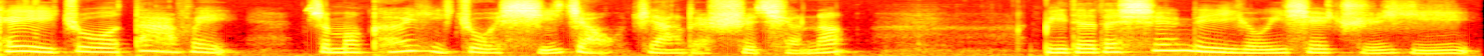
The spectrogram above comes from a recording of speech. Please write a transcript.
可以做大卫，怎么可以做洗脚这样的事情呢？彼得的心里有一些质疑。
